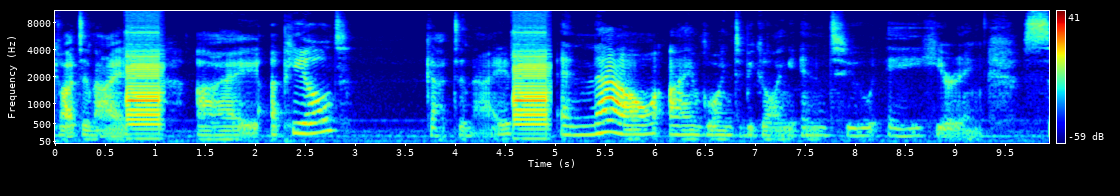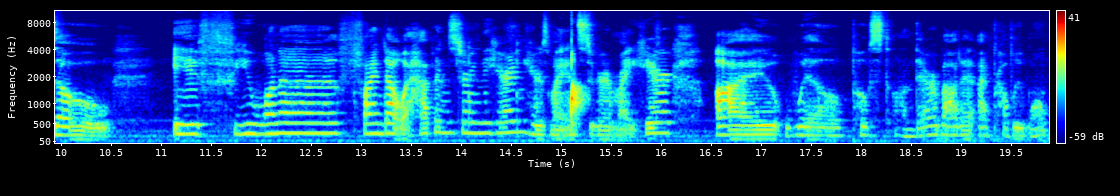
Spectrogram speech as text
got denied. I appealed, got denied. And now I'm going to be going into a hearing. So if you want to find out what happens during the hearing, here's my Instagram right here. I will post on there about it. I probably won't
